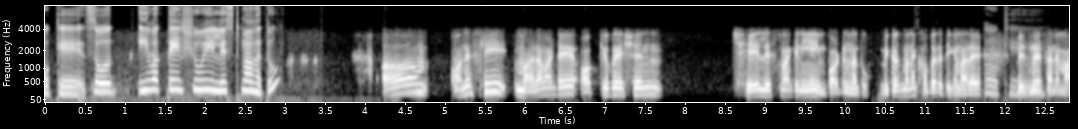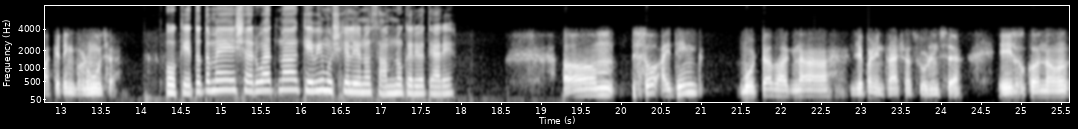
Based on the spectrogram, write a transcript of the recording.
ઓકે સો એ વખતે શું એ લિસ્ટમાં હતું? ઓનેસ્ટલી મારા માટે ઓક્યુપેશન છે લિસ્ટમાં કે નહીં એ ઇમ્પોર્ટન્ટ નહોતું બિકોઝ મને ખબર હતી કે મારે બિઝનેસ અને માર્કેટિંગ ભણવું છે. ઓકે તો તમે શરૂઆતમાં કેવી મુશ્કેલીઓનો સામનો કર્યો ત્યારે? સો આઈ થિંક મોટા ભાગના જે પણ ઇન્ટરનેશનલ સ્ટુડન્ટ છે એ લોકોનો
